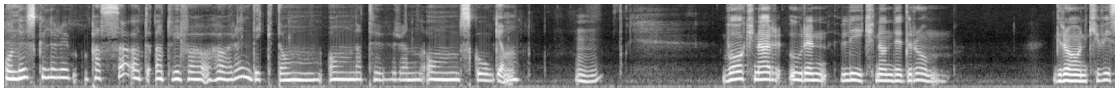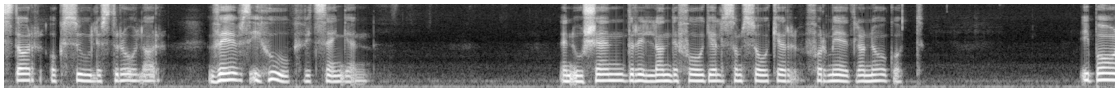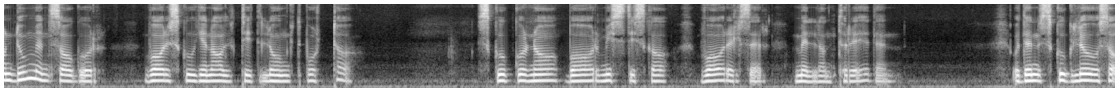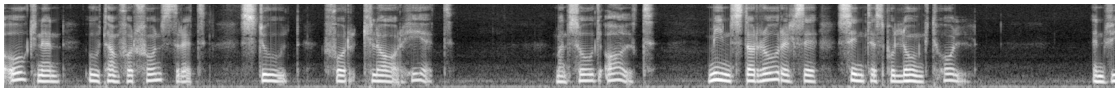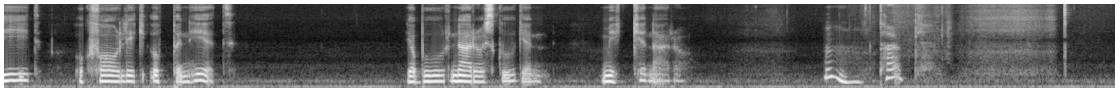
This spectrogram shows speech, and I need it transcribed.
Och nu skulle det passa att, att vi får höra en dikt om, om naturen, om skogen. Mm. Vaknar ur en liknande dröm. Grankvistar och solstrålar vävs ihop vid sängen. En okänd drillande fågel som söker förmedla något. I barndomens sagor var skogen alltid långt borta. Skuggorna bar mystiska varelser mellan träden. Och den skugglösa öknen utanför fönstret stod för klarhet. Man såg allt. Minsta rörelse syntes på långt håll. En vid och farlig öppenhet. Jag bor nära skogen, mycket nära. Mm, tack.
